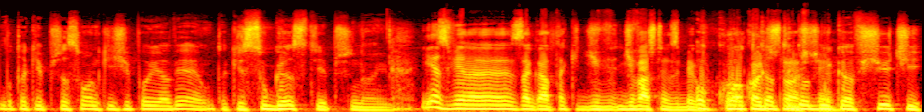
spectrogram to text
Bo takie przesłanki się pojawiają, takie sugestie przynajmniej. Jest wiele zagadek i dziw, dziwacznych zbiegów Okładka tygodnika w sieci,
